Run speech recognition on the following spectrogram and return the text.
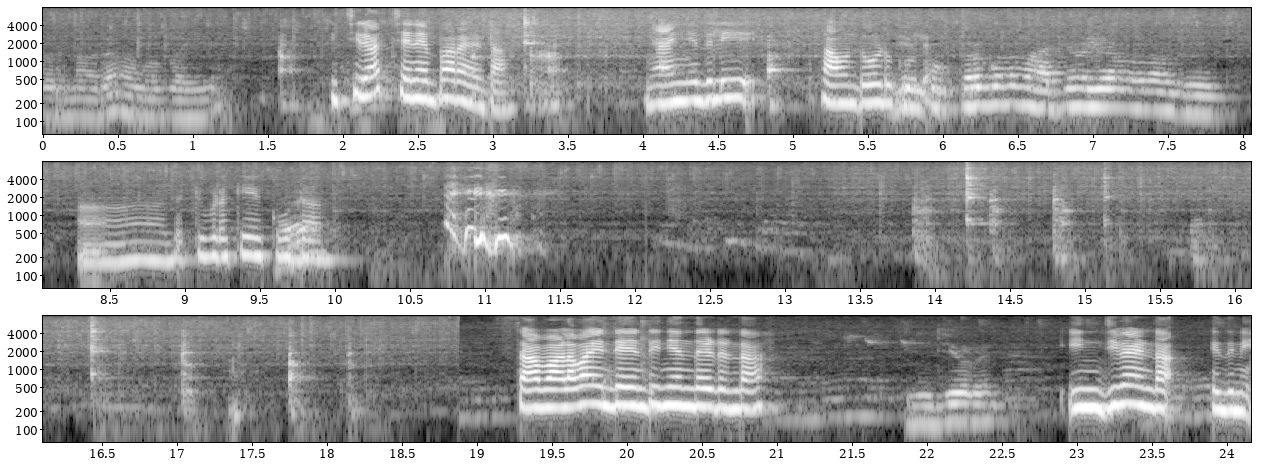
വരുന്നവരെ നമ്മൾ പയ്യെ ഇച്ചിരി അച്ഛനെ പറയട്ടാ. ഞാൻ ഇതിൽ സൗണ്ട് കൊടുക്കൂല. കുക്കറൊക്കെ ഒന്ന് മാറ്റി നമുക്ക് ആ അതൊക്കെ ഇവിടെ കേക്കൂട്ടാ. സവാള വഴന്റെ കഴിഞ്ഞിട്ട് ഇനി എന്താ ഇടണ്ട? ഇഞ്ചി വേണ്ട. ഇതിന്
